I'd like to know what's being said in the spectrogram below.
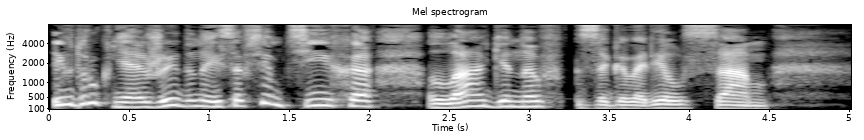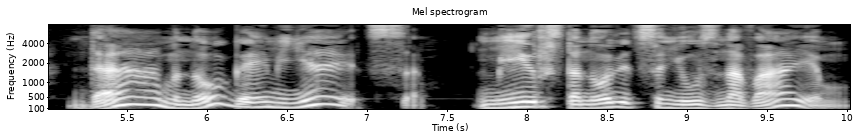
И вдруг неожиданно и совсем тихо Лагинов заговорил сам. «Да, многое меняется. Мир становится неузнаваем».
